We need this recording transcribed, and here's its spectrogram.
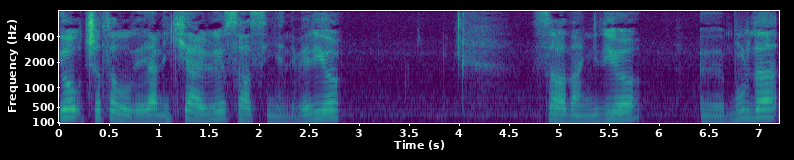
yol çatal oluyor. Yani ikiye ayrılıyor sağ sinyali veriyor. Sağdan gidiyor. Ee, burada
